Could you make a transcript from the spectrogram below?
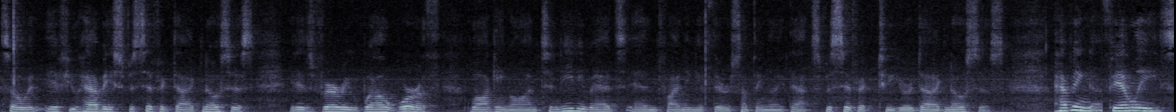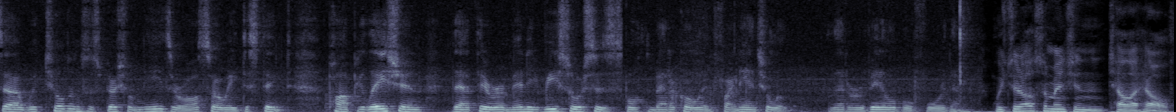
So if you have a specific diagnosis, it is very well worth logging on to Needy Meds and finding if there's something like that specific to your diagnosis. Having families uh, with children with special needs are also a distinct population that there are many resources, both medical and financial, that are available for them. We should also mention telehealth.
